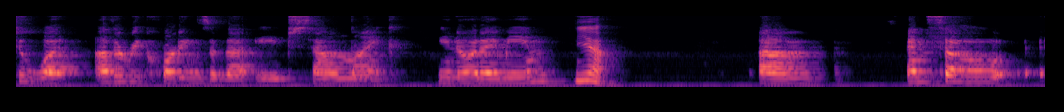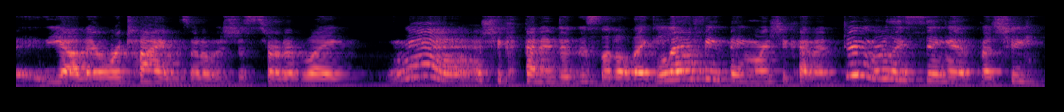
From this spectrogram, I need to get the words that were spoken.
to what other recordings of that age sound like. You know what I mean? yeah. Um, and so yeah, there were times when it was just sort of like. "Meh." She kind of did this little like laughy thing where she kind of didn't really sing it, but she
